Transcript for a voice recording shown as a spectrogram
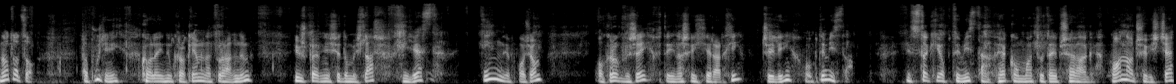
No to co? To później kolejnym krokiem naturalnym, już pewnie się domyślasz, jest inny poziom, o krok wyżej w tej naszej hierarchii, czyli optymista. Jest taki optymista, jaką ma tutaj przewagę. On oczywiście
